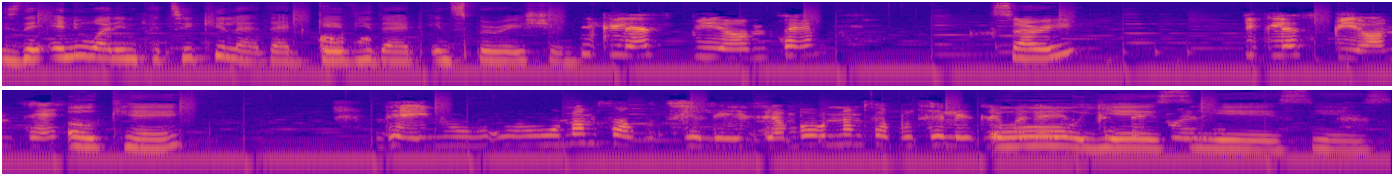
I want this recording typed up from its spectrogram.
Is there anyone in particular that gave you that inspiration? Tickless Beyonce Sorry? Thickleeyonce Okay. then u- unomsabuthelezi yabo unomsabuthelezi Oh, yes, yes, yes.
